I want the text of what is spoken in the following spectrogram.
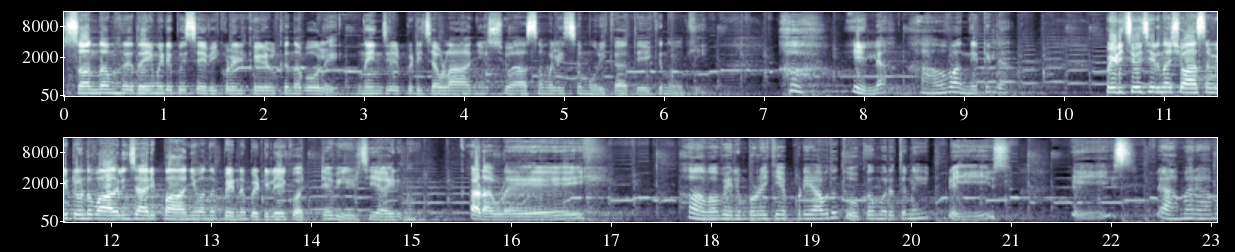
സ്വന്തം ഹൃദയമിടിപ്പ് ചെവിക്കുള്ളിൽ കേൾക്കുന്ന പോലെ നെഞ്ചിൽ പിടിച്ചവൾ ആഞ്ഞു ശ്വാസം വലിച്ച് മുറിക്കകത്തേക്ക് നോക്കി. ഇല്ല അവ വന്നിട്ടില്ല. പിടിച്ചു വെച്ചിരുന്ന ശ്വാസം വിട്ടുകൊണ്ട് വാതിലും ചാരി പാഞ്ഞു വന്ന് പെണ്ണ് ബെഡിലേക്ക് ഒറ്റ വീഴ്ചയായിരുന്നു. കടവുളേ അവ വരുമ്പോഴേക്ക് എപ്പോഴാവത് തൂക്കം വരുത്തണേ? പ്ലീസ്. പ്ലീസ് രാമ രാമ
